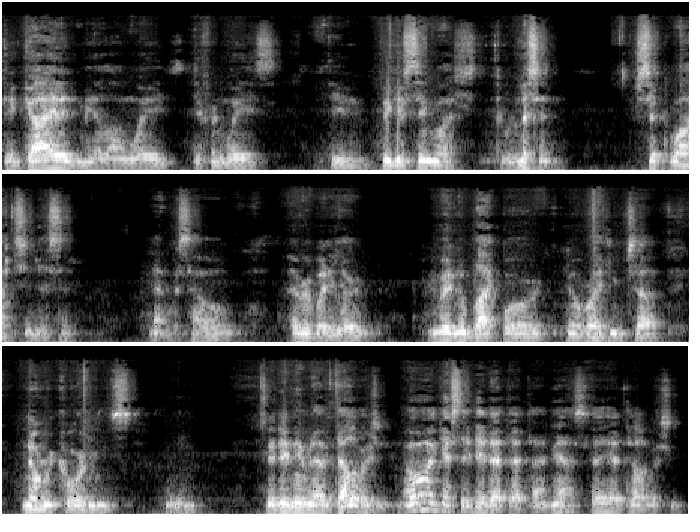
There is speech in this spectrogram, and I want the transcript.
They guided me along ways, different ways. The biggest thing was to listen. Sit, watch, and listen. That was how everybody learned. We had no blackboard, no writing stuff, no recordings. Mm-hmm. They didn't even have television. Oh, I guess they did at that time. Yes, they had television.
